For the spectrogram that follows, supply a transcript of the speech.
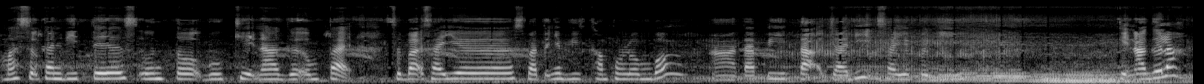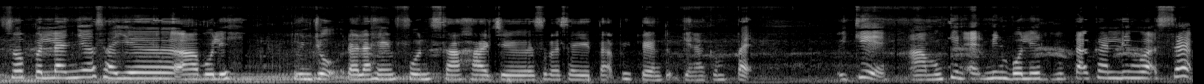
masukkan details untuk Bukit Naga 4 sebab saya sepatutnya pergi Kampung Lombong. Uh, tapi tak jadi saya pergi Bukit Naga lah. So pelannya saya uh, boleh tunjuk dalam handphone sahaja sebab saya tak prepare untuk Bukit Naga 4 Okey, uh, mungkin admin boleh letakkan link WhatsApp.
